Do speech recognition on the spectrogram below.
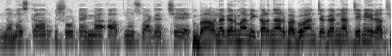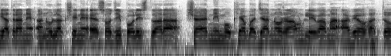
નમસ્કાર, શો ટાઈમમાં આપનું સ્વાગત છે. ભાવનગરમાં નીકળનાર ભગવાન જગન્નાથજીની રથયાત્રાને અનુલક્ષીને એસઓજી પોલીસ દ્વારા શહેરની મુખ્ય બજારનો રાઉન્ડ લેવામાં આવ્યો હતો.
